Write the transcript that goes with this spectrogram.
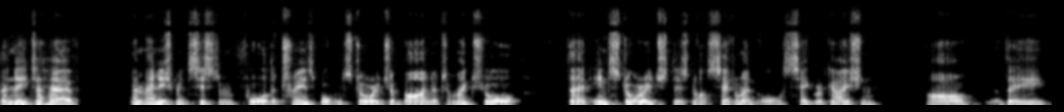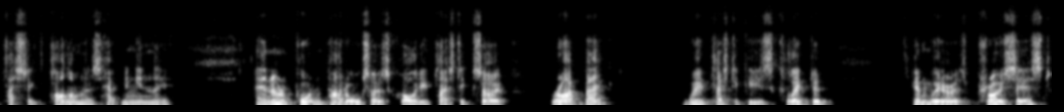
they need to have a management system for the transport and storage of binder to make sure that in storage there's not settlement or segregation of the plastic polymers happening in there. And an important part also is quality plastic. So right back where plastic is collected and where it's processed,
